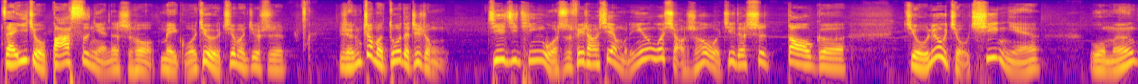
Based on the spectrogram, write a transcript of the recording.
在一九八四年的时候，美国就有这么就是人这么多的这种街机厅，我是非常羡慕的。因为我小时候，我记得是到个九六九七年，我们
